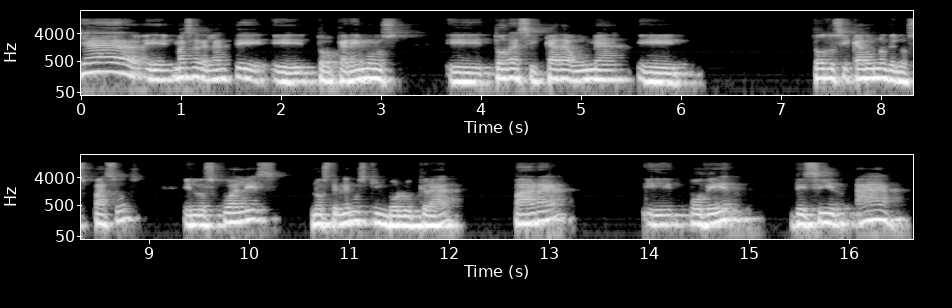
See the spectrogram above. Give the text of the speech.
Ya eh, más adelante eh, tocaremos eh, todas y cada una, todos y cada uno de los pasos en los cuales nos tenemos que involucrar para poder decir, ah,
